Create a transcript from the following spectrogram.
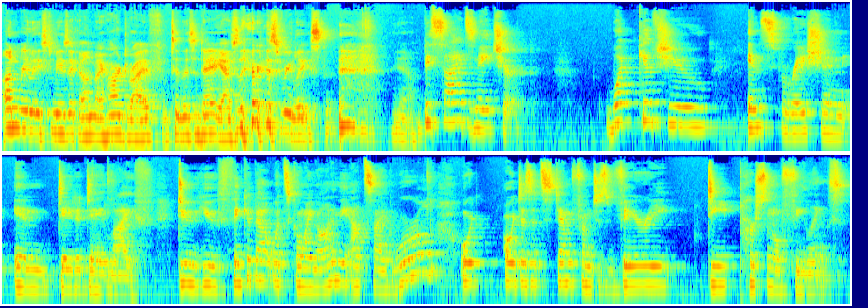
unreleased music on my hard drive to this day as there is released. Yeah. Besides nature, what gives you inspiration in day to day life? Do you think about what's going on in the outside world, or or does it stem from just very deep personal feelings?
